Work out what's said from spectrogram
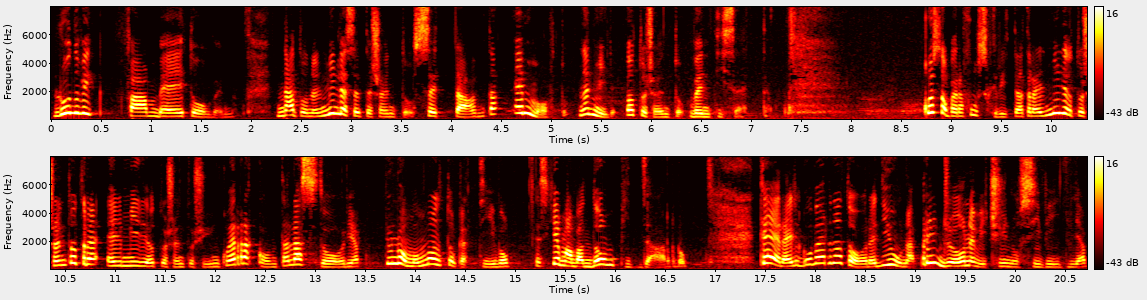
Ludwig van Beethoven, nato nel 1770 e morto nel 1827. Quest'opera fu scritta tra il 1803 e il 1805 e racconta la storia di un uomo molto cattivo che si chiamava Don Pizzarro, che era il governatore di una prigione vicino Siviglia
